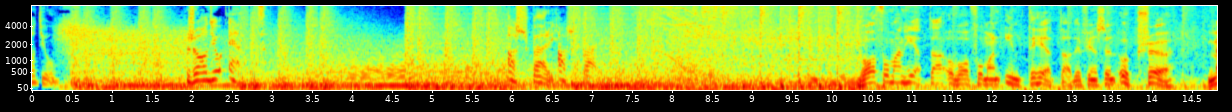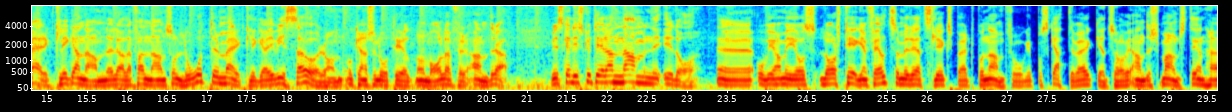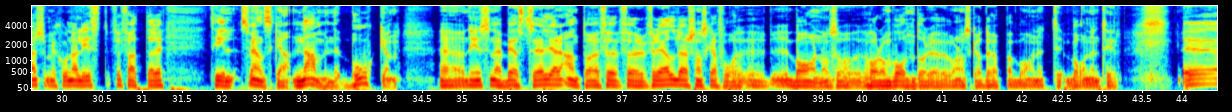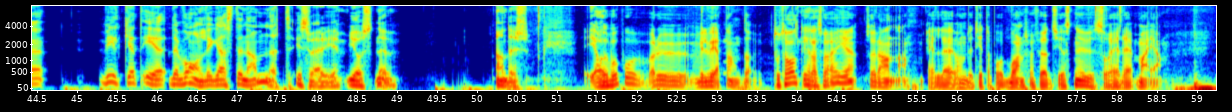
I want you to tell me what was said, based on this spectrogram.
Radio. Radio 1. Aschberg. Aschberg. Vad får man heta och vad får man inte heta? Det finns en uppsjö märkliga namn, eller i alla fall namn som låter märkliga i vissa öron och kanske låter helt normala för andra. Vi ska diskutera namn idag Eh, och vi har med oss Lars Tegenfeldt, som är rättslig expert på namnfrågor på Skatteverket. Så har vi Anders Malmsten här som är journalist, författare till Svenska namnboken. Eh, Det är en sån här bästsäljare antar jag för, för föräldrar som ska få eh, barn och så har de våndor över vad de ska döpa barnet, till- barnen till. Eh, vilket är det vanligaste namnet i Sverige just nu? Anders? Ja, det beror på vad du vill veta. Totalt i hela Sverige så är det Anna. Eller om du tittar på barn som föds just nu så är det Maja.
